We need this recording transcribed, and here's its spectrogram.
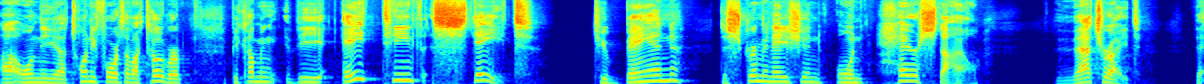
uh, on the 24th uh, of October becoming the 18th state to ban discrimination on hairstyle. That's right. The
